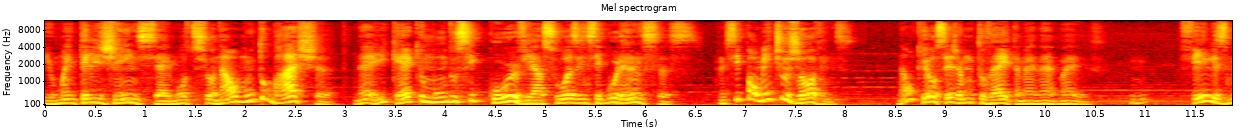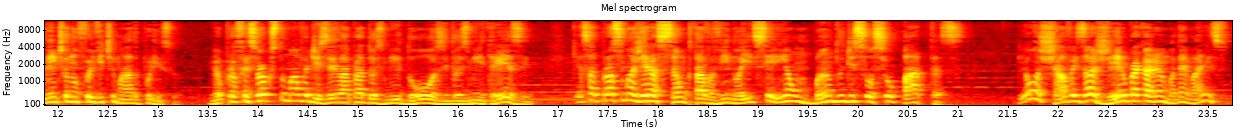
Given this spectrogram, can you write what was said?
e uma inteligência emocional muito baixa, né? E quer que o mundo se curve às suas inseguranças Principalmente os jovens. Não que eu seja muito velho também, né? Mas felizmente eu não fui vitimado por isso. Meu professor costumava dizer lá para 2012, 2013 que essa próxima geração que estava vindo aí seria um bando de sociopatas. E eu achava exagero pra caramba, né? Mas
